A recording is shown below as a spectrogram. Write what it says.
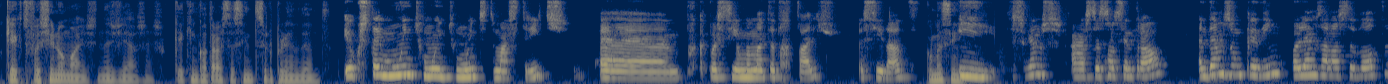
O que é que te fascinou mais nas viagens? O que é que encontraste assim de surpreendente? Eu gostei muito, muito, muito de Maastricht, ah, porque parecia uma manta de retalhos, a cidade. Como assim? E chegamos à estação central, andamos um bocadinho, olhamos à nossa volta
